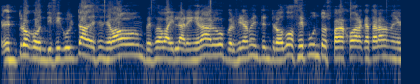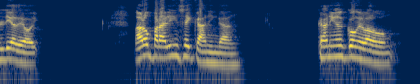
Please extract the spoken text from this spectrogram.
Entró con dificultades ese balón, empezó a bailar en el aro, pero finalmente entró 12 puntos para jugar a Catalán en el día de hoy. Balón para Lindsay Cunningham. Cunningham con el balón.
